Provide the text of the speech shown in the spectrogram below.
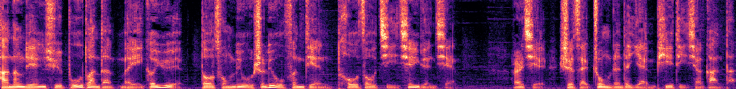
他能连续不断的每个月都从六十六分店偷走几千元钱，而且是在众人的眼皮底下干的，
